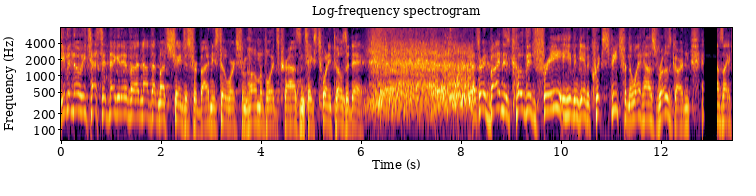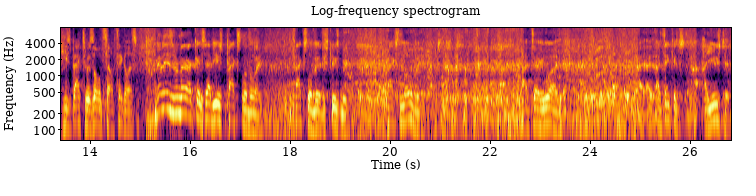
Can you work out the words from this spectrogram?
Even though he tested negative, uh, not that much changes for Biden. He still works from home, avoids crowds, and takes 20 pills a day. That's right. Biden is COVID free. He even gave a quick speech from the White House Rose Garden. Sounds like he's back to his old self. Take a listen. Millions of Americans have used Paxlovid. Paxlovid, excuse me. Paxlovid. I tell you what, I, I, I think it's, I used it.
